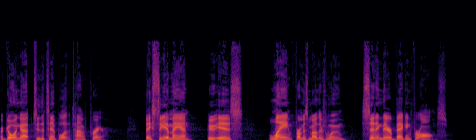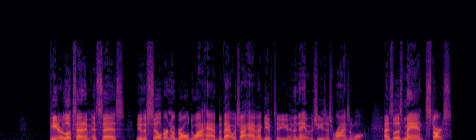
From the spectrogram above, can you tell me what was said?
are going up to the temple at the time of prayer. They see a man who is lame from his mother's womb, sitting there begging for alms. Peter looks at him and says, Neither silver nor gold do I have, but that which I have I give to you. In the name of Jesus, rise and walk. And so this man starts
